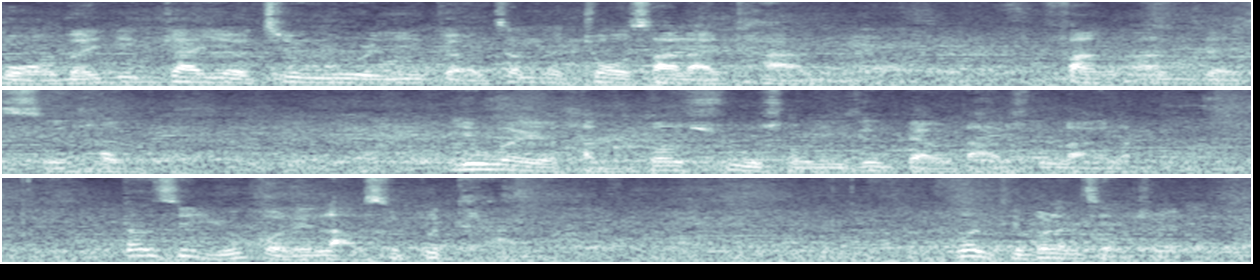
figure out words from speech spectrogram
我们应该要进入一个真的坐下来谈方案的时候，因为很多诉求已经表达出来了，但是如果你老是不谈，问题不能解决。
